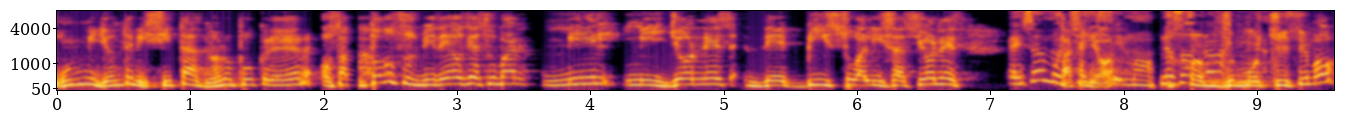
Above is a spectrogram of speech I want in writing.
un millón de visitas, no lo puedo creer. O sea, todos sus videos ya suman mil millones de visualizaciones. Eso es muchísimo. Nosotros, muchísimo.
